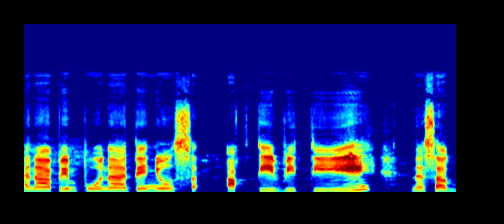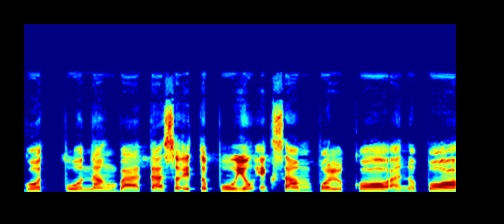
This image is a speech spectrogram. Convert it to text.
Hanapin po natin yung activity na sagot po ng bata. So, ito po yung example ko. Ano po?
